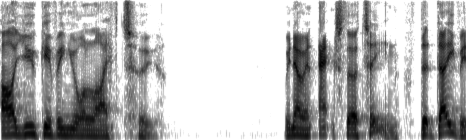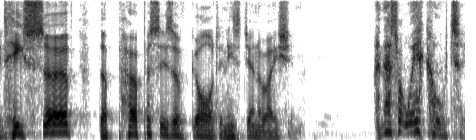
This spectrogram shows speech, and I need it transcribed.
are you giving your life to? We know in Acts 13 that David, he served the purposes of God in his generation. And that's what we're called to.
